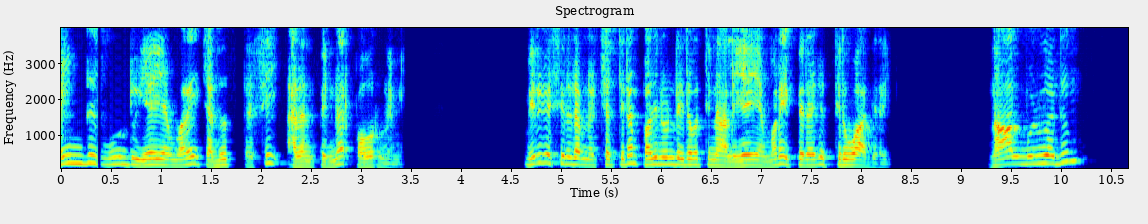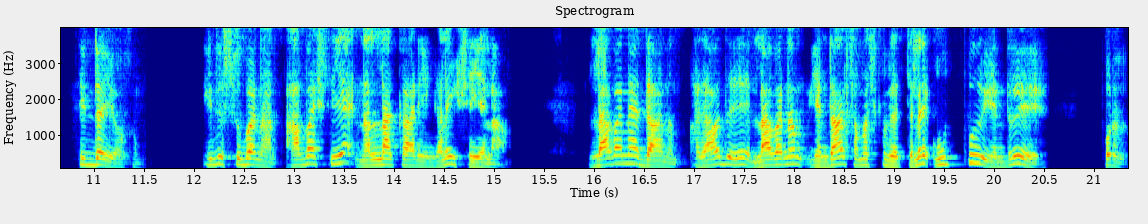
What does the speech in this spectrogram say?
ஐந்து மூன்று ஏஎம் வரை சதுர்த்தசி அதன் பின்னர் பௌர்ணமி. மிருகசீரிடம் நட்சத்திரம் பதினொன்று இருபத்தி நாலு ஏஎம் வரை பிறகு திருவாதிரை. நாள் முழுவதும் சித்த யோகம் இது சுப நாள். அவசிய நல்ல காரியங்களை செய்யலாம். லவண தானம். அதாவது லவணம் என்றால் சமஸ்கிருதத்தில் உப்பு என்று பொருள்.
